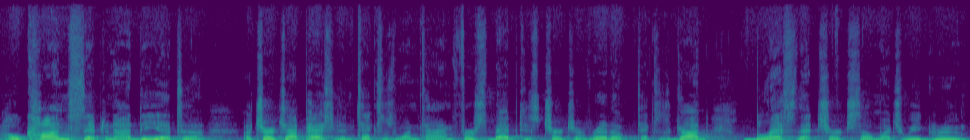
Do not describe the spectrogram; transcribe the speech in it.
whole concept and idea to a church I pastored in Texas one time, First Baptist Church of Red Oak, Texas. God bless that church so much. We grew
